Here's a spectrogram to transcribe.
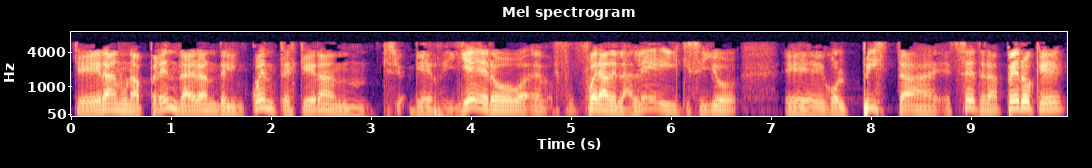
que eran una prenda, eran delincuentes, que eran guerrilleros, eh, fuera de la ley, qué sé yo, golpistas, etcétera, pero que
